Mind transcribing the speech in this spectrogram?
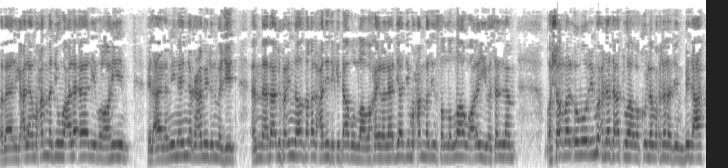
وبارك على محمد وعلى آل إبراهيم. في العالمين إنك حميد مجيد. أما بعد فإن أصدق الحديث كتاب الله وخير الهدي هدي محمد صلى الله عليه وسلم. وشر الأمور محدثاتها وكل محدثة بدعة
